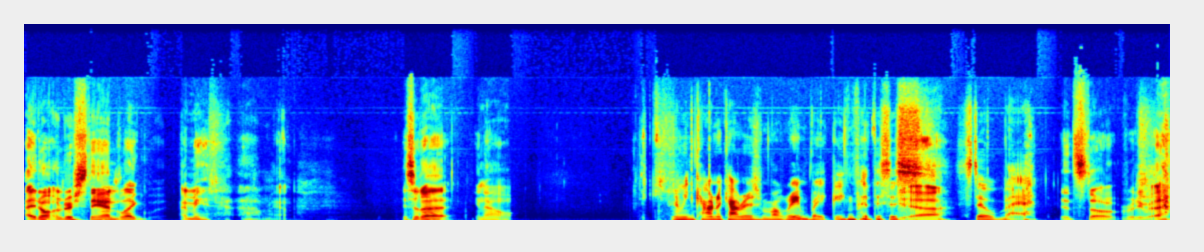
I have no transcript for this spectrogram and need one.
I don't understand. Like I mean, oh man, is it a you know? I mean, counter counter is more game breaking, but this is Yeah, still bad. it's still pretty bad.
